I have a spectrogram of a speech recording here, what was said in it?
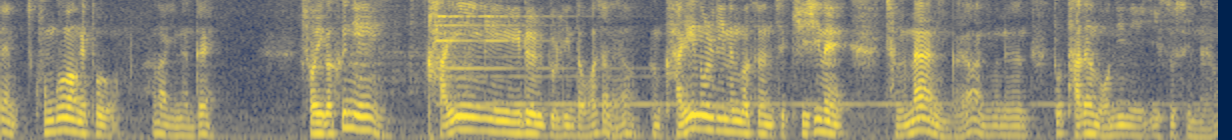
쌤 궁금한 게 또 하나 있는데 저희가 흔히 가위를 눌린다고 하잖아요. 그럼 가위 눌리는 것은 이제 귀신의 장난인가요? 아니면은 또 다른 원인이 있을 수 있나요?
